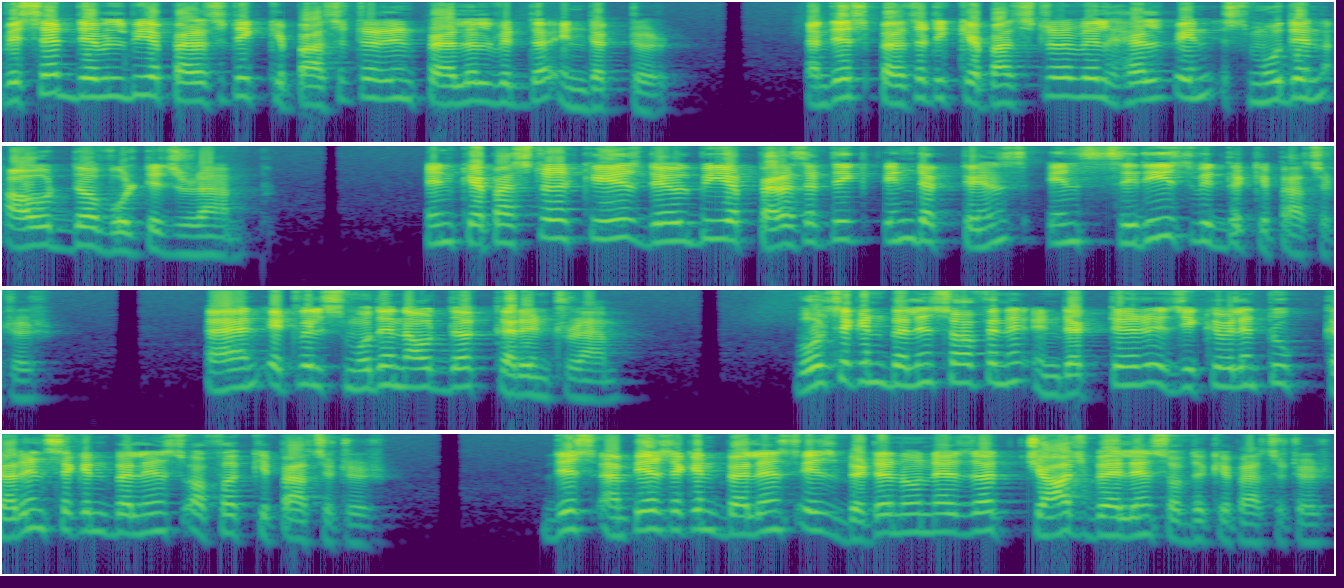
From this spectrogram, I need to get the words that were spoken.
We said there will be a parasitic capacitor in parallel with the inductor. And this parasitic capacitor will help in smoothing out the voltage ramp. In capacitor case, there will be a parasitic inductance in series with the capacitor. And it will smoothen out the current ramp. Volt second balance of an inductor is equivalent to current second balance of a capacitor. This ampere second balance is better known as the charge balance of the capacitor.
